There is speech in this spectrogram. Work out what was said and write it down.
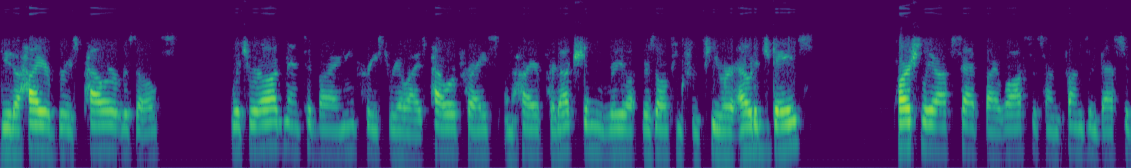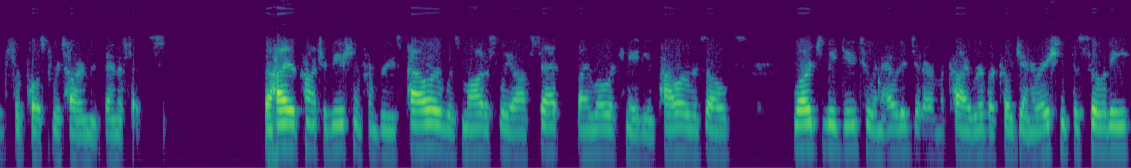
due to higher Bruce Power results, which were augmented by an increased realized power price and higher production resulting from fewer outage days, partially offset by losses on funds invested for post-retirement benefits. The higher contribution from Bruce Power was modestly offset by lower Canadian Power results, largely due to an outage at our MacKay River cogeneration facility,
